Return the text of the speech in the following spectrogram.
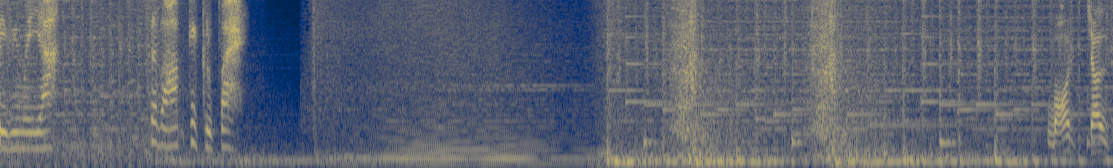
देवी मैया सब आपकी कृपा है। बहुत जल्द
